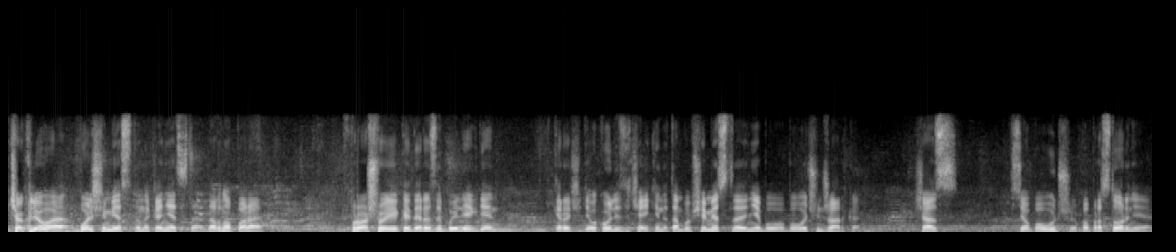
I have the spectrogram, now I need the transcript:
что клево, больше места наконец-то. Давно пора. Прошлые, когда разы были, где, короче, где около Лизы Чайкина, там вообще места не было, было очень жарко. Сейчас все получше, попросторнее,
